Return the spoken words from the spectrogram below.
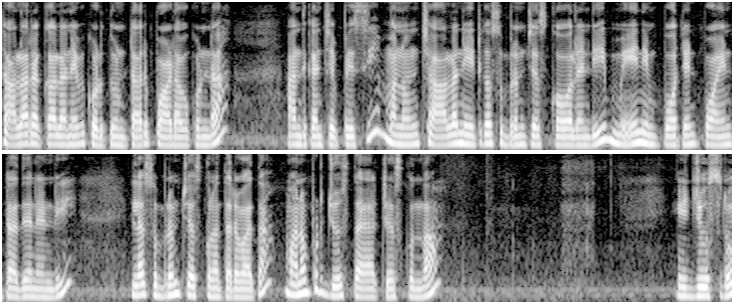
చాలా రకాలు అనేవి కొడుతుంటారు పాడవకుండా. అందుకని చెప్పేసి మనం చాలా నీట్గా శుభ్రం చేసుకోవాలండి. మెయిన్ ఇంపార్టెంట్ పాయింట్ అదేనండి. ఇలా శుభ్రం చేసుకున్న తర్వాత మనం ఇప్పుడు జ్యూస్ తయారు చేసుకుందాం. ఈ జ్యూస్లో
